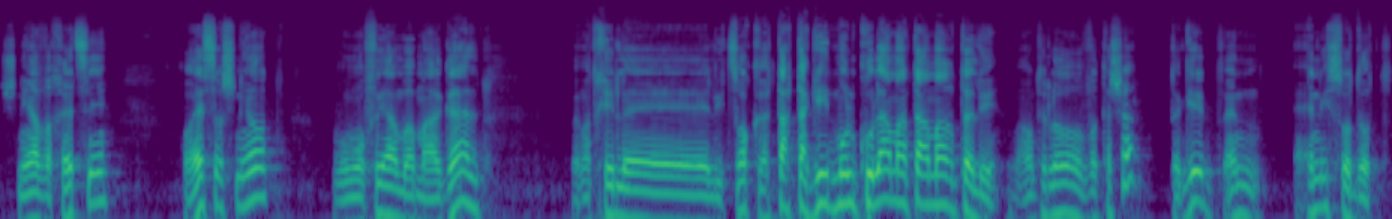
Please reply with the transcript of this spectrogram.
שנייה וחצי, או עשר שניות, והוא מופיע במעגל, ומתחיל אה, לצעוק, אתה תגיד מול כולם מה אתה אמרת לי. ואמרתי לו, בבקשה, תגיד, אין, אין לי סודות.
